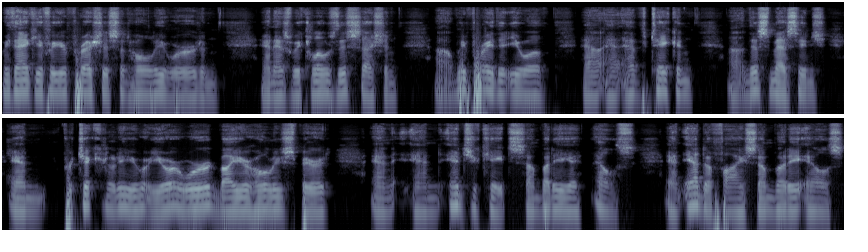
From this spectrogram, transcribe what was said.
We thank you for your precious and holy word. And, and as we close this session, uh, we pray that you will uh, ha- have taken uh, this message and particularly your, your word by your Holy Spirit and, and educate somebody else and edify somebody else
